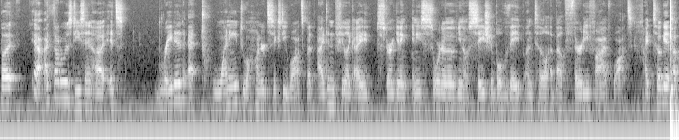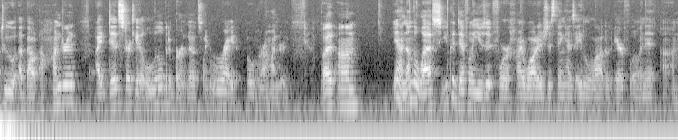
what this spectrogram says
But yeah, I thought it was decent. Uh, it's rated at 20 to 160 watts, but I didn't feel like I started getting any sort of, you know, satiable vape until about 35 watts. I took it up to about 100. I did start to get a little bit of burnt notes, like right over 100. But, um, yeah, nonetheless, you could definitely use it for high wattage. This thing has a lot of airflow in it. Um,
